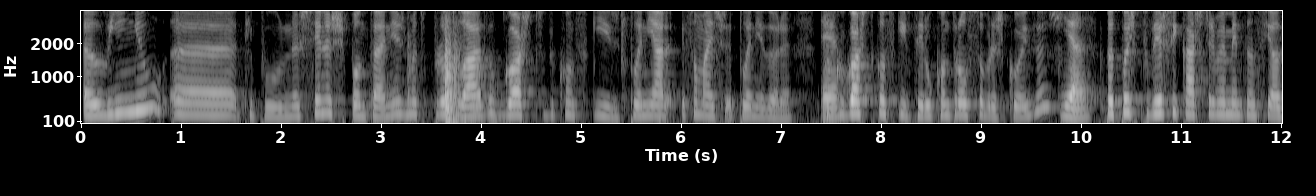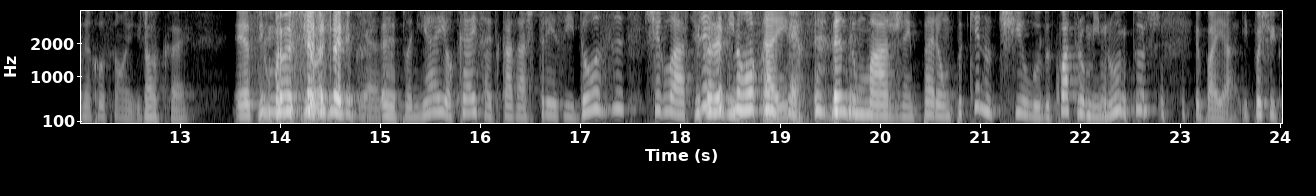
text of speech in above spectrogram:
alinho, ah, tipo, nas cenas espontâneas, mas por outro lado, gosto de conseguir planear. Eu sou mais planeadora. É. Porque gosto de conseguir ter o controle sobre as coisas yeah. para depois poder ficar extremamente ansiosa em relação a isso. Ok. É assim uma das cenas que é tipo, Yeah. "Ah, planeei, ok, saio de casa às 13h12, chego lá às E depois isso não 13h26, dando margem para um pequeno chilo de 4 minutos. Epá, yeah. E depois fico,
